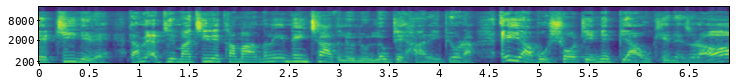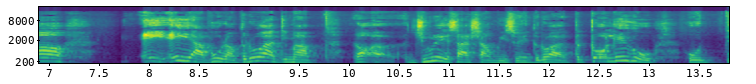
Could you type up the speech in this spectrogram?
လေကြီးနေတယ်ဒါပေမဲ့အပြင်မှာကြီးတဲ့ခါမှာမလေးနှိမ်ချတယ်လို့လို့လှုပ်တဲ့ဟာတွေပြောတာအဲ့ရဖို့ short နဲ့ပြာကိုခင်းတယ်ဆိုတော့အော် အိတ်အိတ်ရဖို့တော့တို့ကဒီမှာတော့ဂျူးတွေအစားရှောင်ပြီဆိုရင်တို့ကတော်တော်လေးကိုဟိုတ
